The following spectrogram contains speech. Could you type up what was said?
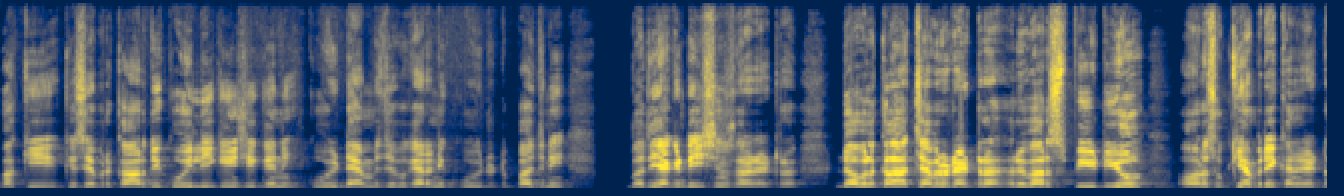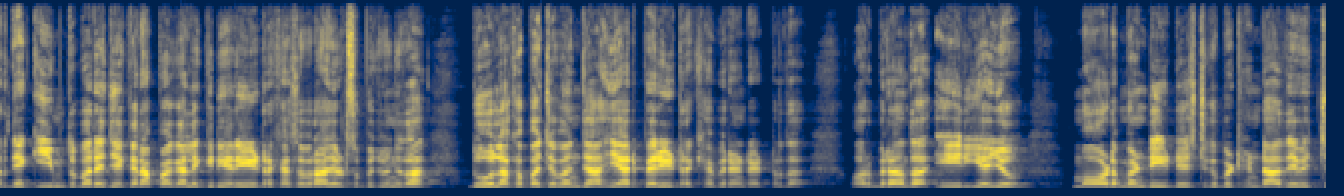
ਬਾਕੀ ਕਿਸੇ ਪ੍ਰਕਾਰ ਦੀ ਕੋਈ ਲੀਕੇਜ ਸ਼ੀਕੇ ਨਹੀਂ, ਕੋਈ ਡੈਮੇਜ ਵਗੈਰਾ ਨਹੀਂ, ਕੋਈ ਟੁੱਟ ਭੱਜ ਨਹੀਂ। ਵਧੀਆ ਕੰਡੀਸ਼ਨ ਸਾਰਾ ਟਰੈਕਟਰ ਡਬਲ ਕਲਚ ਹੈ ਵੀਰੋ ਟਰੈਕਟਰ ਰਿਵਰਸ ਪੀਟੀਓ ਔਰ ਸੁੱਕੀਆਂ ਬ੍ਰੇਕਾਂ ਟਰੈਕਟਰ ਦੀਆਂ। ਕੀਮਤ ਬਾਰੇ ਜੇਕਰ ਆਪਾਂ ਗੱਲ ਕਰੀਏ ਰੇਟ ਰੱਖਿਆ ਸਵਰਾਜ 855 ਦਾ 255000 ਰੁਪਏ ਰੇਟ ਰੱਖਿਆ ਵੀਰਾਂ ਟਰੈਕਟਰ ਦਾ। ਔਰ ਵੀਰਾਂ ਦਾ ਏਰੀਆ ਜੋ, ਮੌੜ ਮੰਡੀ ਡਿਸਟ੍ਰਿਕਟ ਬਠਿੰਡਾ ਦੇ ਵਿੱਚ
